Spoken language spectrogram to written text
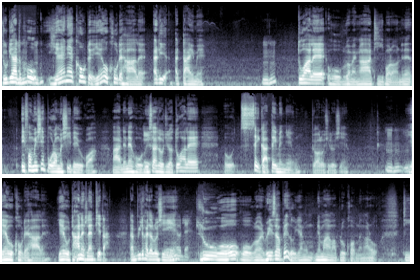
ဒုတိယတစ်ခုရဲနဲ့ခုတ်တယ်ရဲကိုခုတ်တဲ့ဟာကလည်းအဲ့ဒီအတိုင်းပဲ อืม သူကလည်းဟိုဘယ်လိုပြောမလဲငါဒီပေါ့နော်နည်းနည်း information ပိုတော့မရှိသေးဘူးကွာငါနည်းနည်းဟို research လုပ်ကြည့်တော့သူကလည်းဟိုစိတ်ကတိတ်မငြိမ်ဘူးပြောလို့ရှိလို့ရှိရင် อืม ရဲကိုခုတ်တဲ့ဟာကလည်းရဲကိုဓာတ်နဲ့လှမ်းပစ်တာဒါပြီးတဲ့ခါကျလို့ရှိရင် ဟုတ်တယ် လူကိုဟိုဘယ်လိုလဲ razor blade ဆိုရန်ကုန်မြန်မာမှာဘယ်လိုခေါ်မလဲငါတို့ ဒီ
